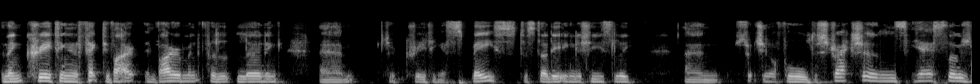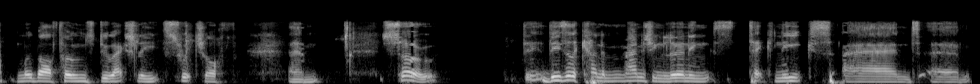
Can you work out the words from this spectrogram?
and then creating an effective environment for learning um, so creating a space to study english easily and switching off all distractions. Yes, those mobile phones do actually switch off. Um, so these are the kind of managing learning techniques and um,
